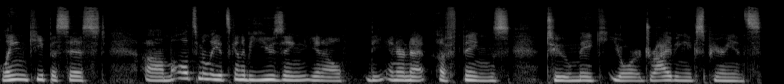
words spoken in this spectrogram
lane keep assist. Um, ultimately, it's going to be using, you know, the Internet of Things to make your driving experience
